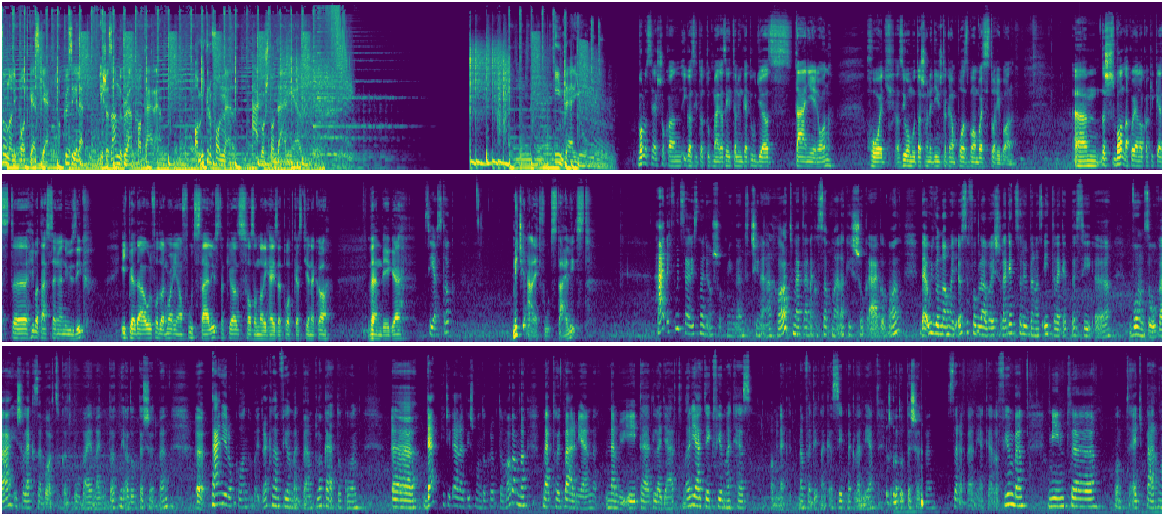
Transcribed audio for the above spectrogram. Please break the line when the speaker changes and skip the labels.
azonnali podcastje a közélet és az underground határán. A mikrofonnál Ágoston Dániel. Interjú.
Valószínűleg sokan igazítottuk már az ételünket úgy az tányéron, hogy az jól mutasson egy Instagram posztban vagy sztoriban. Um, de vannak olyanok, akik ezt uh, hivatásszerűen űzik, így például Fodor Marian Food Stylist, aki az azonnali helyzet podcastjének a vendége.
Sziasztok!
Mit csinál egy food stylist?
Hát egy food stylist nagyon sok mindent csinálhat, mert ennek a szakmának is sok ága van, de úgy gondolom, hogy összefoglalva is a legegyszerűbben az ételeket teszi ö, vonzóvá, és a legszebb arcukat próbálja megmutatni adott esetben. Ö, tányérokon, vagy reklámfilmekben, plakátokon, de kicsit ellent is mondok rögtön magamnak, mert hogy bármilyen nemű ételt legyárt nagyjátékfilmekhez, aminek nem feltétlenül kell szépnek lennie, csak adott esetben szerepelnie kell a filmben, mint pont egy pár hónap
